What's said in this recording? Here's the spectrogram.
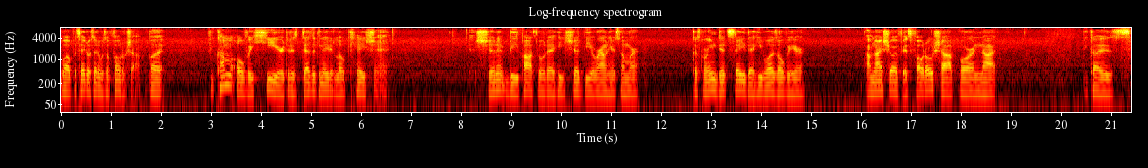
Well, Potato said it was a Photoshop. But if you come over here to this designated location, it shouldn't be possible that he should be around here somewhere. Because Kareem did say that he was over here. I'm not sure if it's Photoshop or not because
